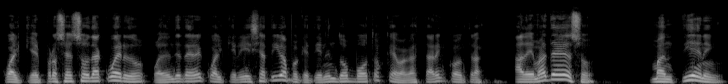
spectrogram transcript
cualquier proceso de acuerdo, pueden detener cualquier iniciativa porque tienen dos votos que van a estar en contra. Además de eso, mantienen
